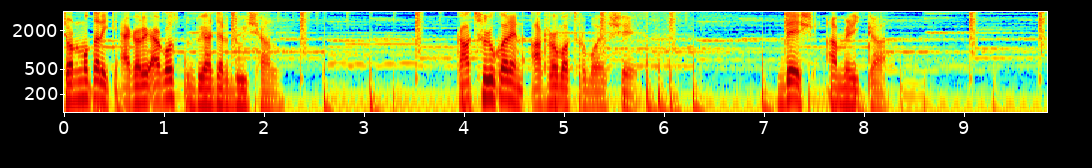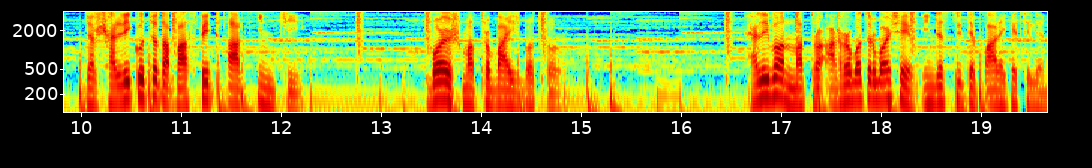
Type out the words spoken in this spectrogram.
জন্ম তারিখ এগারোই আগস্ট দু হাজার দুই সাল। কাজ শুরু করেন আঠারো বছর বয়সে। দেশ আমেরিকা। যার শারীরিক উচ্চতা পাঁচ ফিট আট ইঞ্চি। বয়স মাত্র বাইশ বছর। হ্যালিবন মাত্র আঠারো বছর বয়সে ইন্ডাস্ট্রিতে পা রেখেছিলেন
